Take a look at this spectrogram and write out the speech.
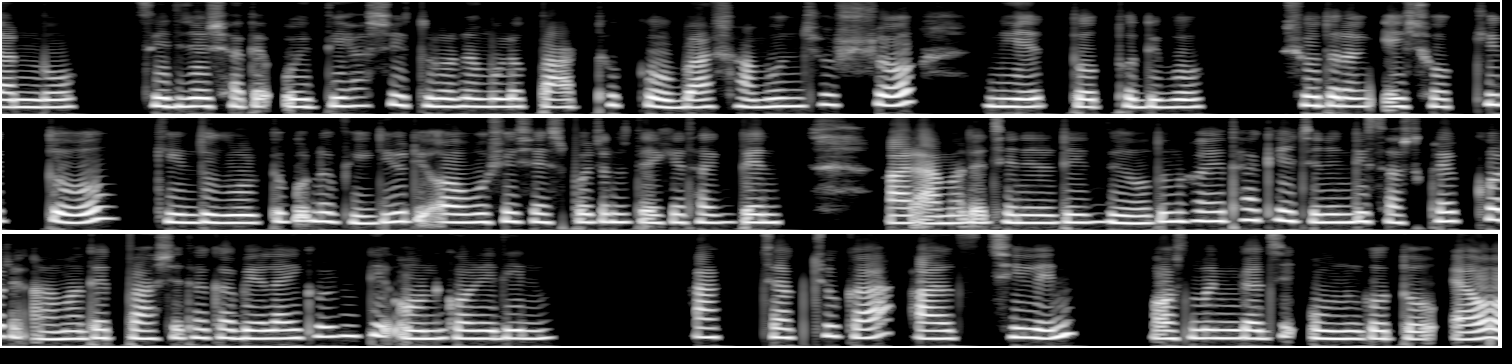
জানব। সিরিজের সাথে ঐতিহাসিক তুলনামূলক পার্থক্য বা সামঞ্জস্য নিয়ে তথ্য দিব। সুতরাং এই সংক্ষিপ্ত কিন্তু গুরুত্বপূর্ণ ভিডিওটি অবশ্যই শেষ পর্যন্ত দেখে থাকবেন। আর আমাদের চ্যানেলটি নতুন হয়ে থাকে, চ্যানেলটি সাবস্ক্রাইব করে আমাদের পাশে থাকা বেল আইকনটি অন করে দিন। আক চাকচুকা আলস ছিলেন ওসমান গাজী অনুগত এও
